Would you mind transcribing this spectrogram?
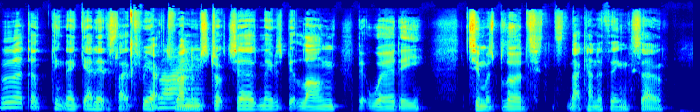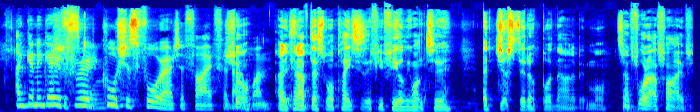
I don't think they get it. It's like three acts, random Right. structure, maybe it's a bit long, a bit wordy, too much blood, that kind of thing. So I'm going to go for a cautious four out of five for Sure. that one. And you can have decimal places if you feel you want to adjust it up or down a bit more. So four out of five.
